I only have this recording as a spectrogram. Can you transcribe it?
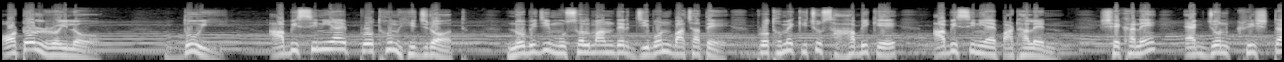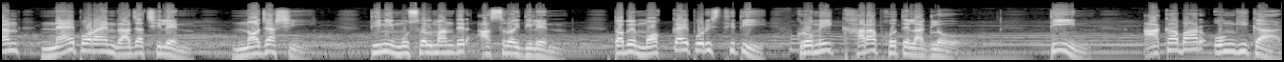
অটল রইল। দুই, আবিসিনিয়ায় প্রথম হিজরত। নবীজি মুসলমানদের জীবন বাঁচাতে প্রথমে কিছু সাহাবিকে আবিসিনিয়ায় পাঠালেন। সেখানে একজন খ্রিস্টান ন্যায়পরায়ণ রাজা ছিলেন, নজাসি। তিনি মুসলমানদের আশ্রয় দিলেন। তবে মক্কায় পরিস্থিতি ক্রমেই খারাপ হতে লাগল। তিন, আকাবার অঙ্গীকার।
